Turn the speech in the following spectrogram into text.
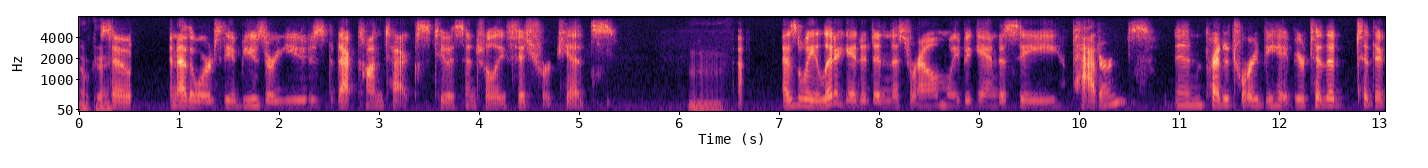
Okay. So in other words, the abuser used that context to essentially fish for kids. Mm. As we litigated in this realm, we began to see patterns in predatory behavior to the to the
